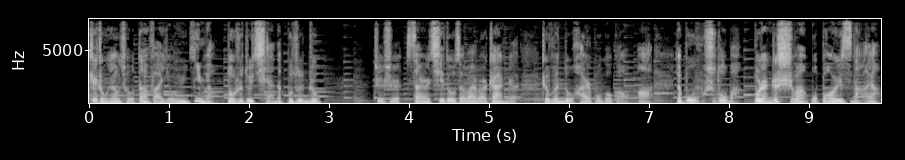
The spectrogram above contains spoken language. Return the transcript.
这种要求，但凡犹豫一秒，都是对钱的不尊重。只是三十七度在外边站着，这温度还是不够高啊！要不五十度吧，不然这十万我不好意思拿呀。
